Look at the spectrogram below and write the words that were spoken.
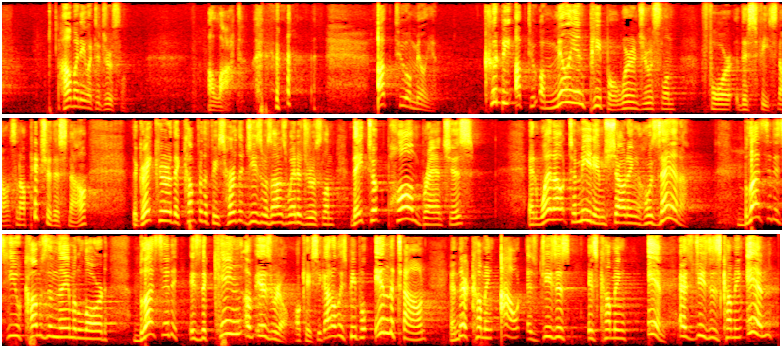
how many went to Jerusalem? A lot. up to a million. Could be up to a million people were in Jerusalem for this feast. Now, so now picture this now. The great crowd, they come for the feast, heard that Jesus was on his way to Jerusalem. They took palm branches and went out to meet him, shouting, Hosanna! Blessed is he who comes in the name of the Lord. Blessed is the King of Israel. Okay, so you got all these people in the town, and they're coming out as Jesus is coming in. As Jesus is coming in,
